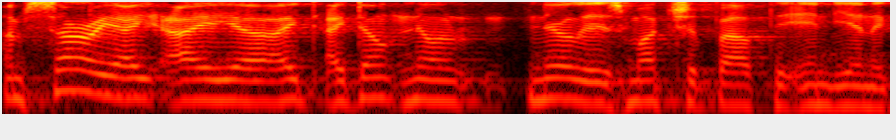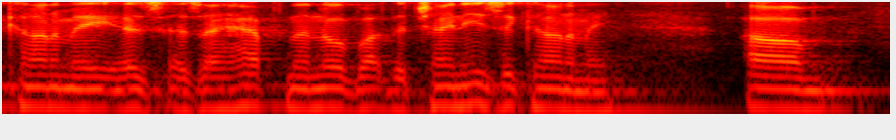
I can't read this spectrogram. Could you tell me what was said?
I'm sorry, I, I, uh, I, I, don't know nearly as much about the Indian economy as, as I happen to know about the Chinese economy. Um,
